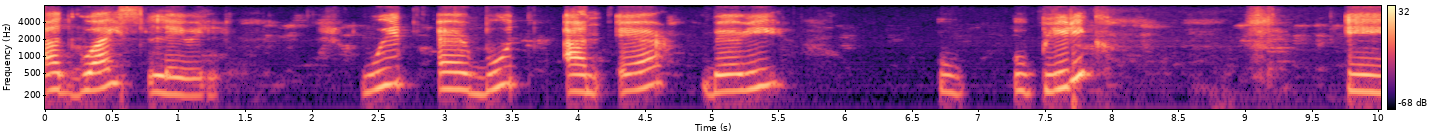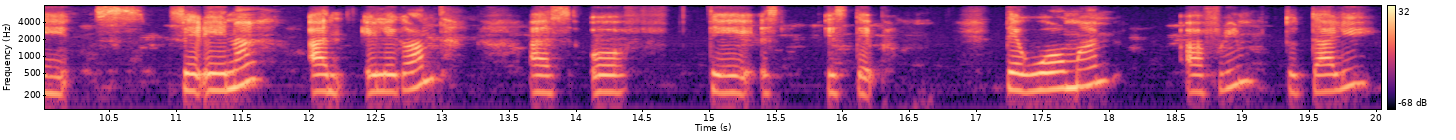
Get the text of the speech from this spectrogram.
At waist level. With her boot and her very uplitic, eh, s- serena and elegant as of the step. The woman affirmed totally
